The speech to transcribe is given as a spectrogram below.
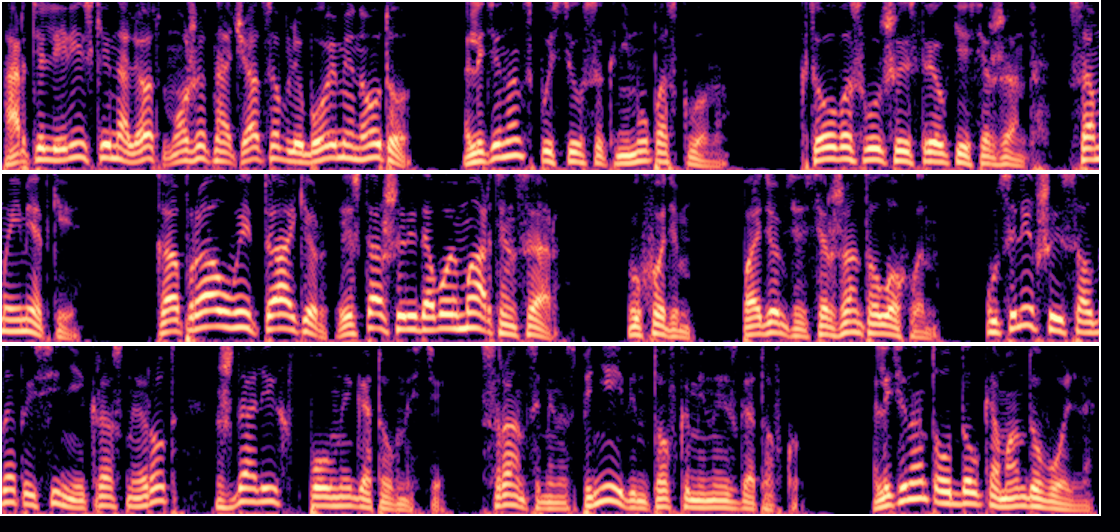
артиллерийский налет может начаться в любую минуту». Лейтенант спустился к нему по склону. «Кто у вас лучшие стрелки, сержант? Самые меткие?» «Капрал Уиттакер и старший рядовой Мартин, сэр». «Уходим. Пойдемте, сержант О'Лохлан». Уцелевшие солдаты синий и красный рот ждали их в полной готовности, с ранцами на спине и винтовками на изготовку. Лейтенант отдал команду вольно,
